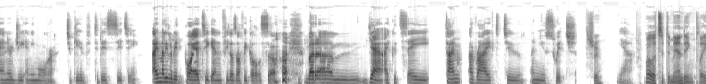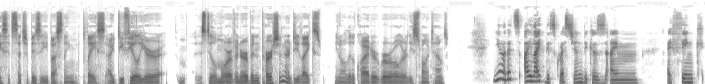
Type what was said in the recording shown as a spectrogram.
energy anymore to give to this city I'm a little mm. bit poetic and philosophical, so but um, yeah, I could say time arrived to a new switch. Sure. Yeah. Well, it's a demanding place. It's such a busy, bustling place. Are, do you feel you're still more of an urban person, or do you like you know a little quieter, rural, or at least smaller towns? Yeah, that's. I like this question because I'm I think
